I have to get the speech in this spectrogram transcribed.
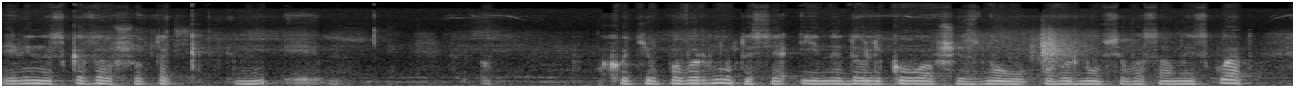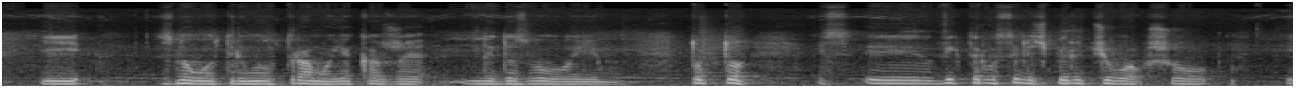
І він сказав, що так хотів повернутися і, не долікувавши, знову повернувся в основний склад і знову отримав травму, яка вже не дозволила йому. Тобто е, Віктор Васильович перечував, що е,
